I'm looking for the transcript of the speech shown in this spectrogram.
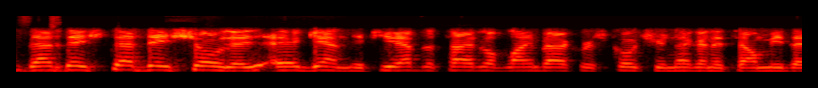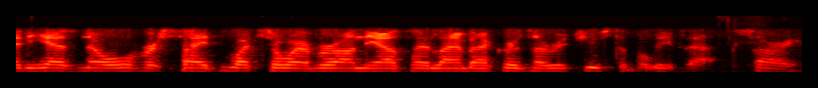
that they that they show that again. If you have the title of linebackers coach, you're not going to tell me that he has no oversight whatsoever on the outside linebackers. I refuse to believe that. Sorry.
